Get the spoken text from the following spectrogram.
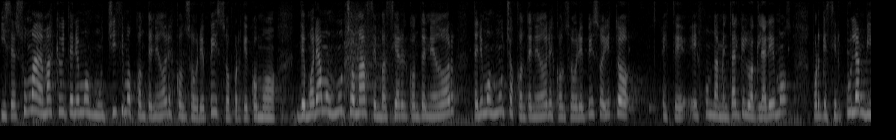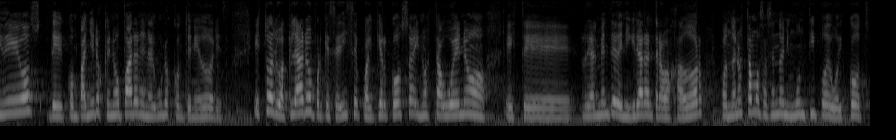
y se suma además que hoy tenemos muchísimos contenedores con sobrepeso, porque como demoramos mucho más en vaciar el contenedor, tenemos muchos contenedores con sobrepeso y esto este, es fundamental que lo aclaremos porque circulan videos de compañeros que no paran en algunos contenedores. Esto lo aclaro porque se dice cualquier cosa y no está bueno este, realmente denigrar al trabajador cuando no estamos haciendo ningún tipo de boicot.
